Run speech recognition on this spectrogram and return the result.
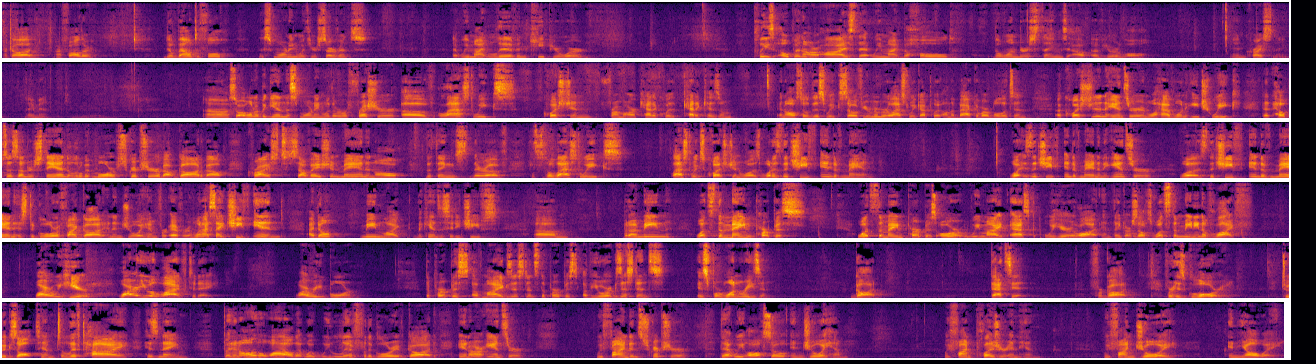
Our God, our Father, Deal bountiful this morning with your servants, that we might live and keep your word. Please open our eyes that we might behold the wondrous things out of your law. In Christ's name, amen. Uh, so, I want to begin this morning with a refresher of last week's question from our catechism and also this week. So if you remember last week, I put on the back of our bulletin a question and answer, and we'll have one each week that helps us understand a little bit more of Scripture about God, about Christ, salvation, man, and all the things thereof. So last week's last week's question was, what is the chief end of man? What is the chief end of man? And the answer was the chief end of man is to glorify God and enjoy Him forever. And when I say chief end, I don't mean like the Kansas City Chiefs, um, but I mean what's the main purpose? What's the main purpose? Or we might ask, we hear a lot and think ourselves, what's the meaning of life? Why are we here? Why are you alive today? Why were you born? The purpose of my existence, the purpose of your existence, is for one reason God. That's it. For God. For His glory. To exalt Him, to lift high His name. But in all the while that we live for the glory of God, in our answer, we find in Scripture that we also enjoy Him. We find pleasure in Him we find joy in Yahweh.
